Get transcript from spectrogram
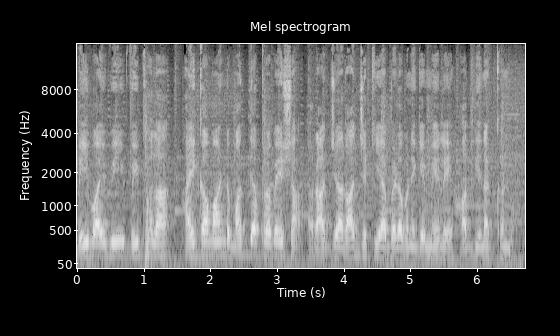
ಬಿವೈವಿ ವಿಫಲ ಹೈಕಮಾಂಡ್ ಮಧ್ಯಪ್ರವೇಶ ರಾಜ್ಯ ರಾಜಕೀಯ ಬೆಳವಣಿಗೆ ಮೇಲೆ ಹದ್ದಿನ ಕಣ್ಣು.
